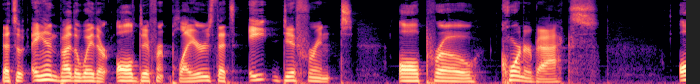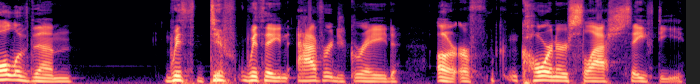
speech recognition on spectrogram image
That's a, and by the way, they're all different players. That's eight different all pro cornerbacks. All of them with diff- with an average grade or, or corner slash safety.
